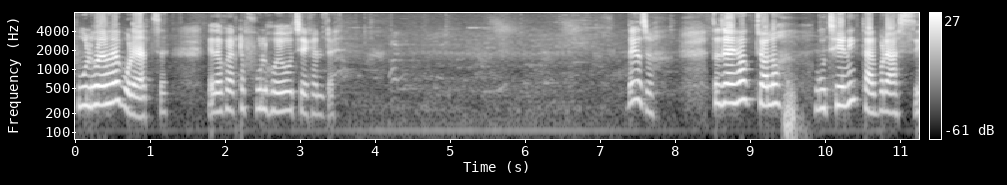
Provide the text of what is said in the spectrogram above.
ফুল হয়ে হয়ে পড়ে যাচ্ছে। এ দেখো একটা ফুল হয়েওছে এখানটায়। দেখেছ? তো যাই হোক, চলো গুছিয়ে নিই, তারপরে আসছি।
